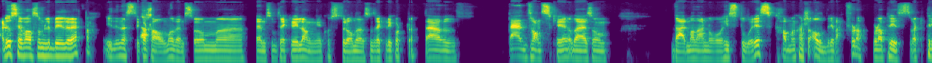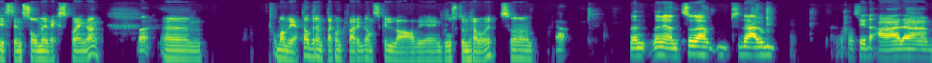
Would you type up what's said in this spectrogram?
er det å se hva som blir levert da, i de neste Ja. kvartalene, og hvem som, eh, hvem som trekker de lange kostrådene og hvem som trekker de korte. Det er, det er vanskelig, og det er sånn der man er nå historisk, har man kanskje aldri vært før. da, Hvor det har pris, vært priset inn så mye vekst på en gang. Um, og man vet jo at renta kommer til å være ganske lav i en god stund framover. Så Men, men igjen, så det, er, så det er jo Hva kan man si Det er, um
